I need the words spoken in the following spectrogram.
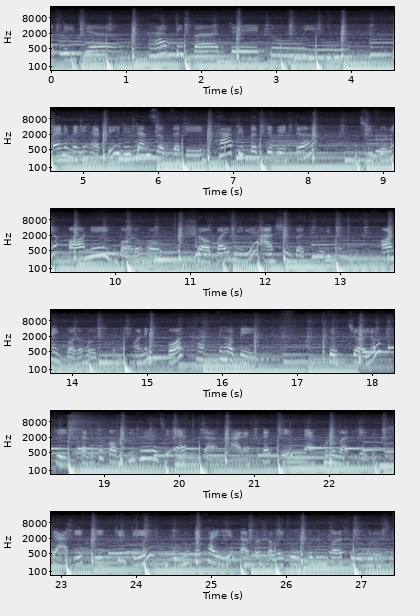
Adrija happy birthday to you many many happy returns of the day happy birthday বেটা জীবনে অনেক বড় হও। সবাই মিলে আশীর্বাদ করি তোমার অনেক বড় হও জীবনে। অনেক পথ হাঁটতে হবে। তো চলো কেক কাটা তো কমপ্লিট হয়ে গেছে। একটা আর একটা কেক এখনও বাকি কেক কেটে বনুকে খাইয়ে তারপর সবাইকে উদ্বোধন করা শুরু করেছে।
